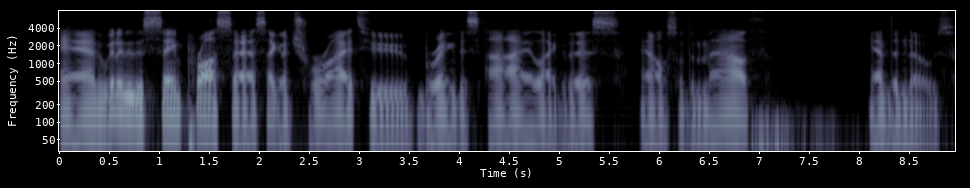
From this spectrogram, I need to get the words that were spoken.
and we're gonna do the same process. I'm gonna try to bring this eye like this, and also the mouth and the nose.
